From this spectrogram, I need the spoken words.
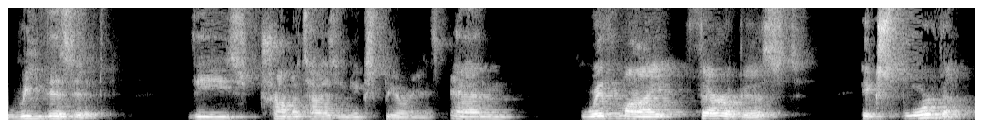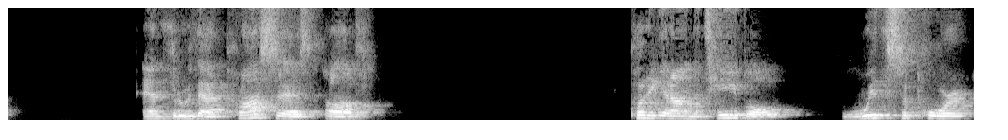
revisit these traumatizing experiences and with my therapist explore them and through that process of putting it on the table with support,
